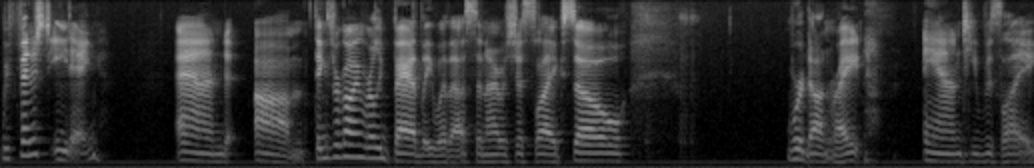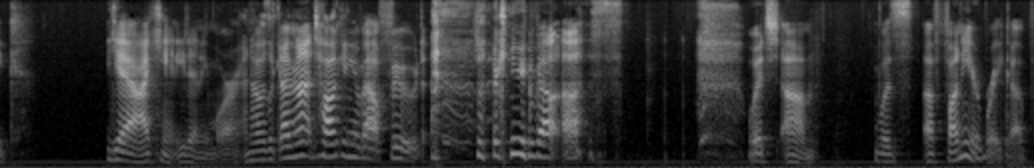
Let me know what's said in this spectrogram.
we finished eating, and um, things were going really badly with us. And I was just like, so we're done, right? And he was like, yeah, I can't eat anymore. And I was like, I'm not talking about food, talking about us, which um, was a funnier breakup.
